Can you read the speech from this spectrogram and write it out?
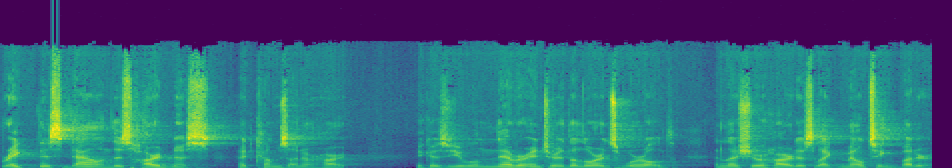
Break this down, this hardness that comes on our heart, because you will never enter the Lord's world unless your heart is like melting butter.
